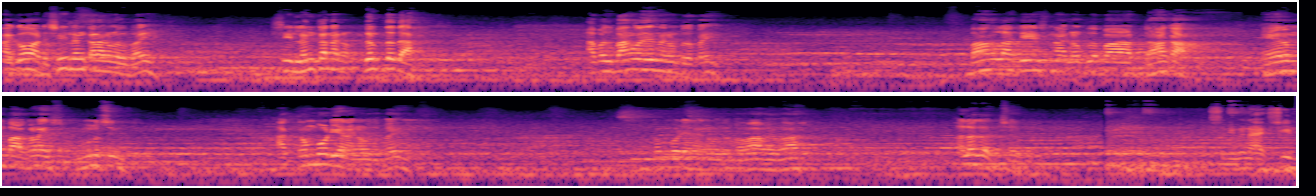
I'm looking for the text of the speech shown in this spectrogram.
માય ગોડ શ્રીલંકાના ગણો ભાઈ. શ્રીલંકાના ગણપતિ દાદા આ બધું બાંગ્લાદેશના ગણપતિ ભાઈ. બાંગ્લાદેશના ગણપતિ બાપા ઢાકા હેરંબા ગણેશ મુનસિંહ આ કંબોડિયાના ગણપતિ ભાઈ કંબોડિયાના ગણપતિ બાપા વાહ ભાઈ વાહ અલગ જ છે શ્રી વિનાયક શીલ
